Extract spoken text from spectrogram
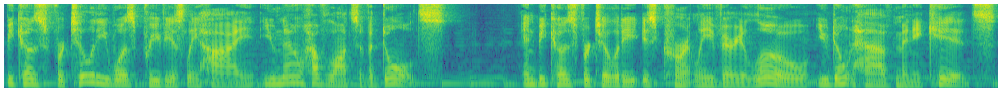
Because fertility was previously high, you now have lots of adults. And because fertility is currently very low, you don't have many kids.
